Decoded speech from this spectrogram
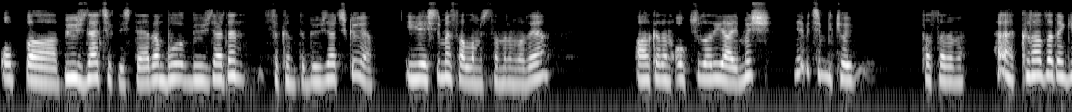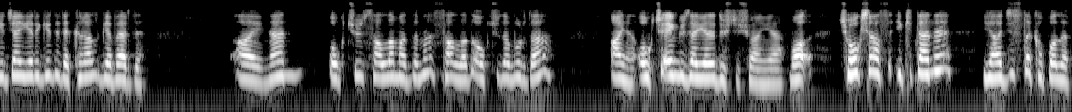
Hoppa büyücüler çıktı işte. Ben bu büyücülerden sıkıntı. Büyücüler çıkıyor ya iyileştirme sallamış sanırım oraya. Arkadan okçuları yaymış. Ne biçim bir köy tasarımı. He, kral zaten gireceği yere girdi de kral geberdi. Aynen. Okçuyu sallamadı mı? Salladı. Okçu da burada. Aynen. Okçu en güzel yere düştü şu an ya. Çok şanslı. iki tane yağcısı da kapalı.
